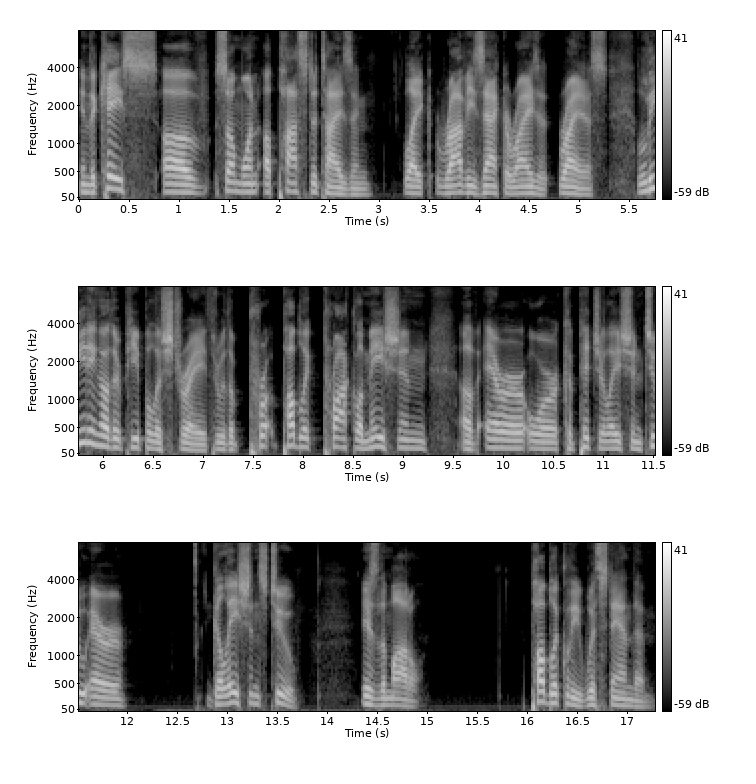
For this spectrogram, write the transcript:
In the case of someone apostatizing, like Ravi Zacharias, leading other people astray through the pro- public proclamation of error or capitulation to error. Galatians 2 is the model. Publicly withstand them.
